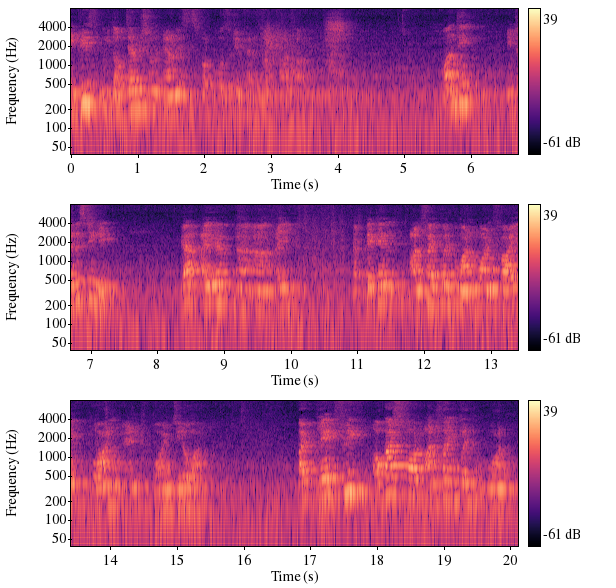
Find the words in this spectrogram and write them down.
agrees with observational analysis for positive values of alpha. One thing interestingly, here I have uh, uh, I have taken alpha equal to 1.5, 1 and 0.01. But late flip occurs for alpha equal to 1.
